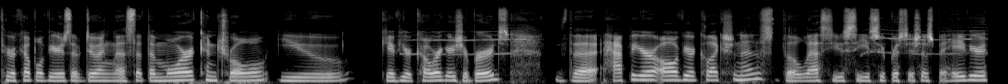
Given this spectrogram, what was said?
through a couple of years of doing this that the more control you give your coworkers, your birds, the happier all of your collection is, the less you see superstitious behavior.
